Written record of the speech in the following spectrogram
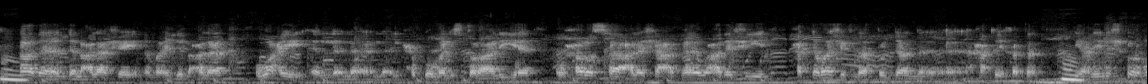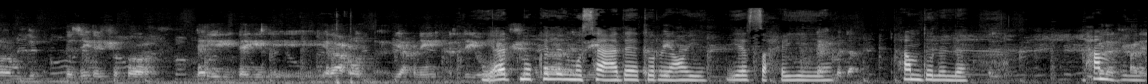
مم. هذا يدل على شيء إنما يدل على وعي ال- ال- ال- الحكومة الأسترالية وحرصها على شعبها وهذا شيء حتى ما شفنا في بلدان آه، حقيقة. مم. يعني نشكرهم جزيل الشكر. يراعون يعني يقدموا كل المساعدات والرعاية. يا الصحية. الحمد لله. الحمد لله.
